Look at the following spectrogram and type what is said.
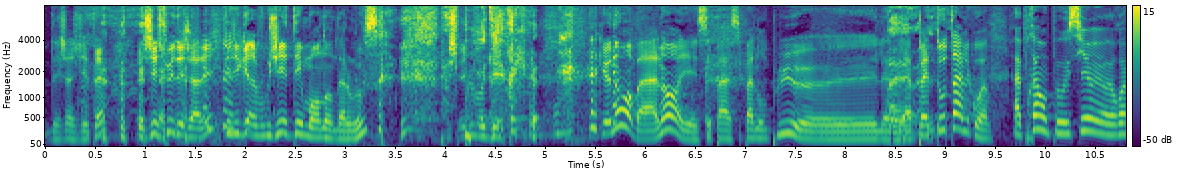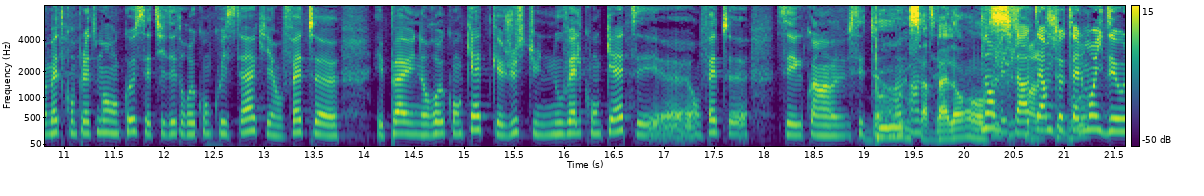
déjà j'y étais. J'y suis déjà allé. Figurez-vous que j'y étais moi en Andalous. Je peux vous dire que que non, bah non, c'est pas, c'est pas non plus euh, la, euh, paix totale quoi. Après, on peut aussi remettre complètement en cause cette idée de reconquista qui, en fait, euh, est pas une reconquête, qui est juste une nouvelle conquête. Et euh, en fait, c'est quoi, c'est un- boum, un- ça balance. Non, mais c'est un terme totalement idéologique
